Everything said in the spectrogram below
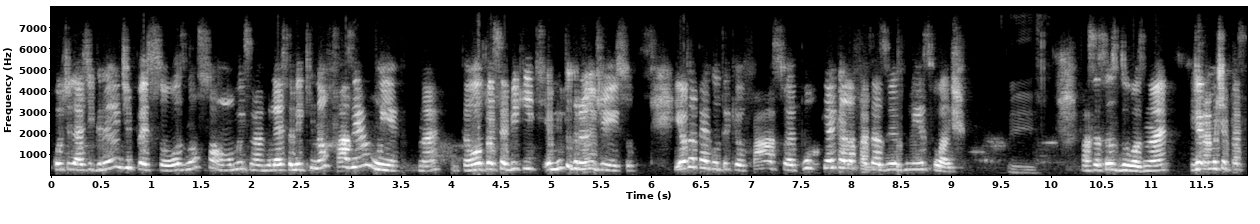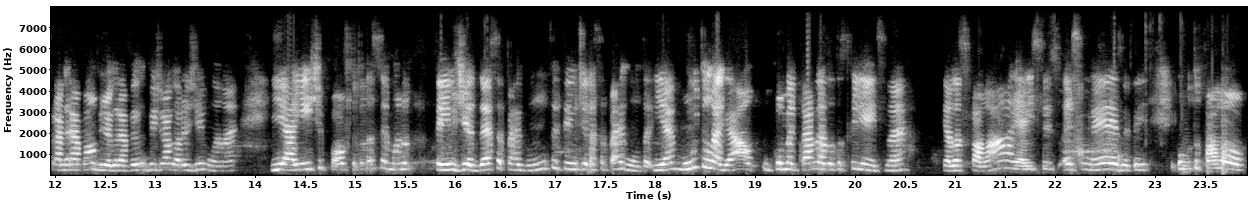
quantidade grande de pessoas, não só homens, mas mulheres também, que não fazem a unha, né? Então eu percebi que é muito grande isso. E outra pergunta que eu faço é por que, que ela faz as unhas unhas flash? Isso. Faço essas duas, né? Geralmente eu peço pra gravar um vídeo, eu gravei um vídeo agora de uma, né? E aí a gente posta toda semana, tem o dia dessa pergunta e tem o dia dessa pergunta. E é muito legal o comentário das outras clientes, né? Que elas falam, ah, é isso, é isso mesmo. E como tu falou,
